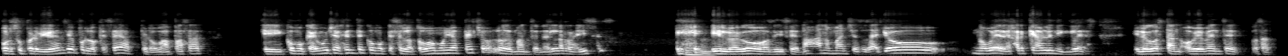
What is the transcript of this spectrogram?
por supervivencia, por lo que sea, pero va a pasar. Y como que hay mucha gente como que se lo toma muy a pecho, lo de mantener las raíces, y, y, luego dice, no, no manches, o sea, yo no voy a dejar que hablen inglés. Y luego están, obviamente, o sea,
